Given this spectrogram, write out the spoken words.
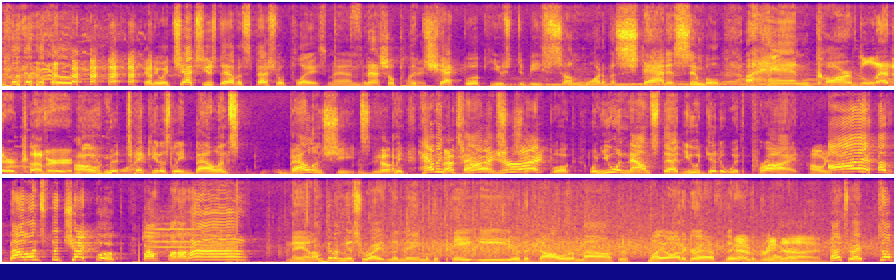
anyway, checks used to have a special place, man. The- Special The place. checkbook used to be somewhat of a status symbol, a hand carved leather cover, Oh, boy. meticulously balanced balance sheets. Yeah. I mean, having That's a right, balanced you're right. when you announced that, you did it with pride. Oh, yeah. I have balanced the checkbook. Bum, ba-da-da. Man, I'm going to miss writing the name of the payee or the dollar amount or my autograph there in the Every corner. time. That's right. So,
